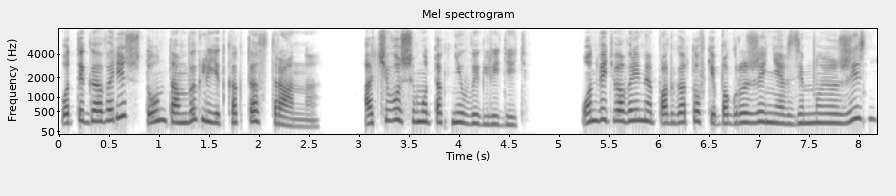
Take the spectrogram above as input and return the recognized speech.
«Вот ты говоришь, что он там выглядит как-то странно. А чего ж ему так не выглядеть? Он ведь во время подготовки погружения в земную жизнь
